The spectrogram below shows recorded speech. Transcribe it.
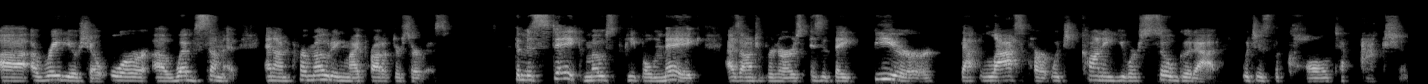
uh, a radio show or a web summit and I'm promoting my product or service. The mistake most people make as entrepreneurs is that they fear that last part, which Connie, you are so good at, which is the call to action.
